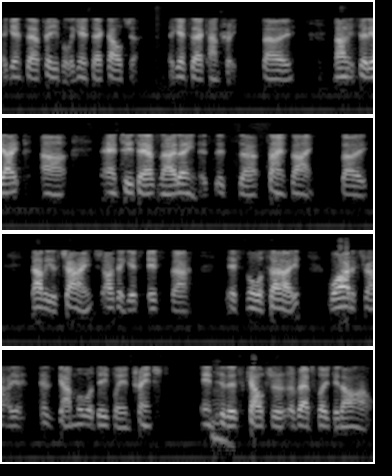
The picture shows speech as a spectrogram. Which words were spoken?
against our people, against our culture, against our country. So 1938 uh, and 2018, it's, it's uh, same thing. So nothing has changed. I think if if uh, if more so, white Australia has gone more deeply entrenched into this culture of absolute denial.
